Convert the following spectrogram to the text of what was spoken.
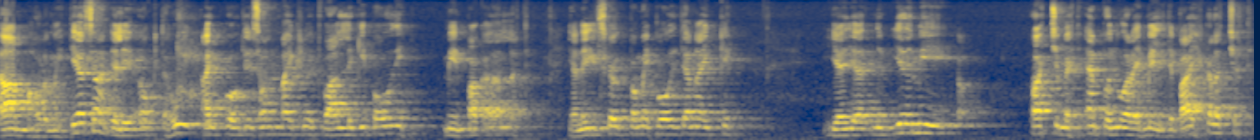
Ammaholmi tiesa, eli okta hui aikohti salmaiknut vallikipouli min pakalallat. ja neil ska upp på mig på ja näikki. Ja, ja, ja mi atsemet ämpö nuoret miltä paikalatsat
